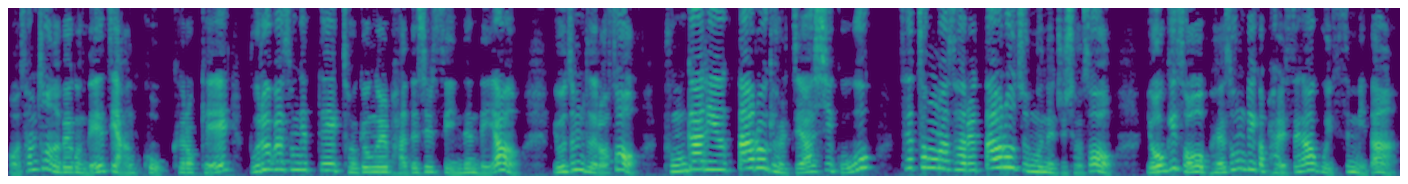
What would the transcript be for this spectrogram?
어, 3,500원 내지 않고 그렇게 무료 배송 혜택 적용을 받으실 수 있는데요. 요즘 들어서 분갈이 흙 따로 결제하시고 세척 마사를 따로 주문해 주셔서 여기서 배송비가 발생하고 있습니다.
